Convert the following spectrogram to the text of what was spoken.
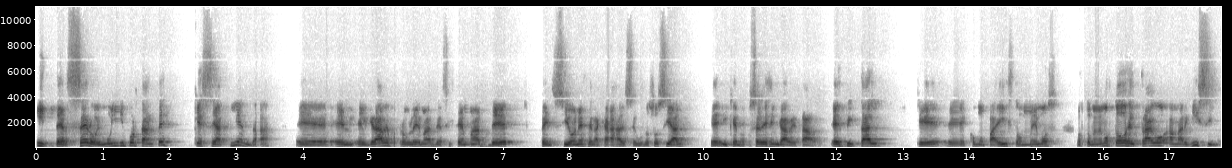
Y tercero, y muy importante, que se atienda eh, el, grave problema del sistema de pensiones de la Caja del Seguro Social y que no se deje engavetado. Es vital que como país tomemos nos tomemos todos el trago amarguísimo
